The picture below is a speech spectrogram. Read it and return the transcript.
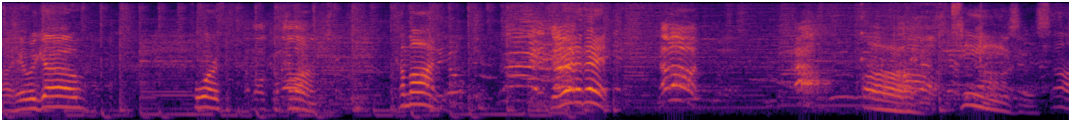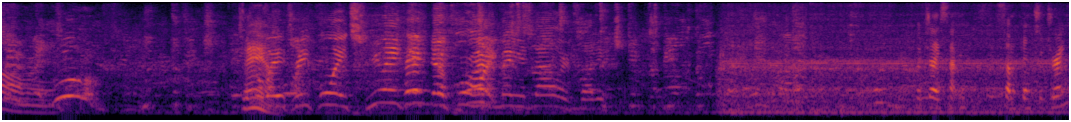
All right, here we go. Fourth. Come on, come on. Come on. Get rid of it. Come on. Oh, Jesus. Oh, man. Damn. Away three points. You ain't getting no four hundred million dollars, buddy. Would you like something, something to drink?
